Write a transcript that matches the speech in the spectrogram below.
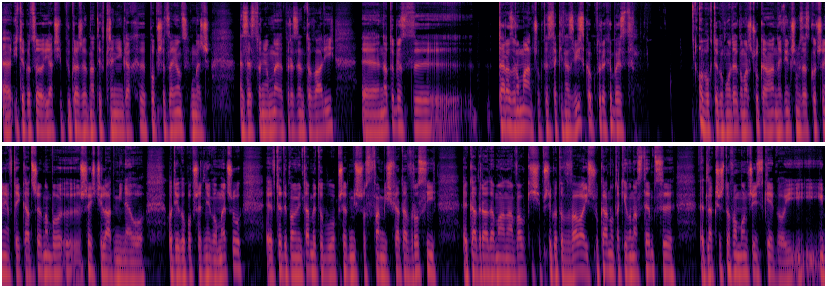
e, i tego, co, jak się piłkarze na tych treningach e, poprzedzających mecz z Estonią e, prezentowali. E, Natomiast e, Taras Romanczuk to jest takie nazwisko, które chyba jest obok tego młodego Marczuka największym zaskoczeniem w tej kadrze, no bo y, sześć lat minęło od jego poprzedniego meczu. Y, Wtedy pamiętamy, to było przed Mistrzostwami Świata w Rosji. Y, Kadra Adama Nawałki się przygotowywała i szukano takiego następcy y, dla Krzysztofa Mączyńskiego. I, i, i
